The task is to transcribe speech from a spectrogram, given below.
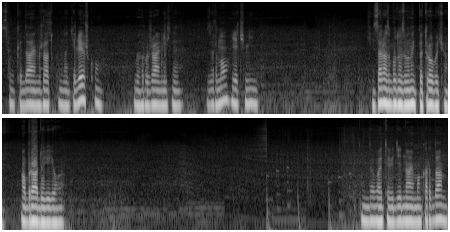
Все, кидаємо жатку на тележку, вигружаємо їхнє зерно, ячмінь. І зараз буду дзвонити Петровичу, обрадую його. Давайте від'єднаємо кардан.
